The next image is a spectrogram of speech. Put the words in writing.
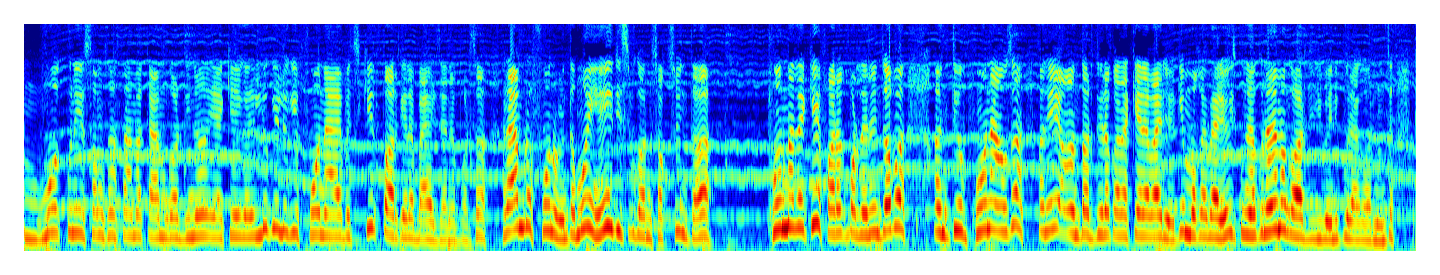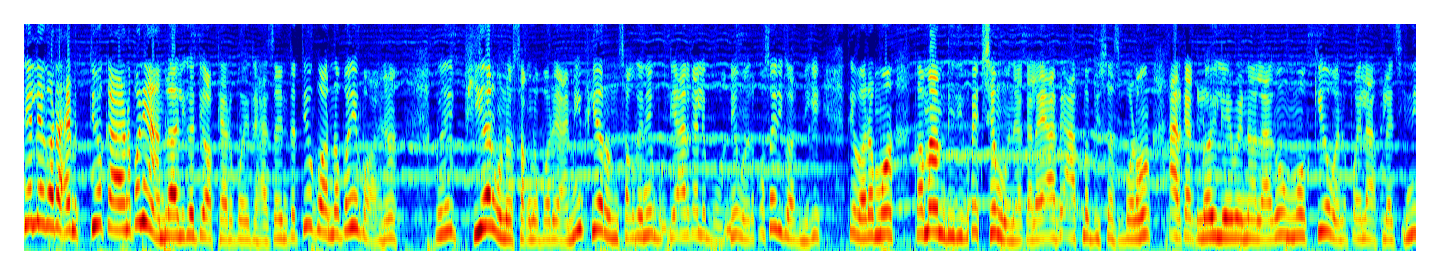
म कुनै सङ्घ संस्थामा काम गर्दिनँ या केही गरेँ लुकी लुकी फोन आएपछि के तर्केर बाहिर जानुपर्छ? राम्रो फोन हो भने त म यहीँ रिसिभ गर्न सक्छु नि त। फोनमा त के फरक पर्दैन जब अनि त्यो फोन आउँछ अनि अन्तरतिर कता केराबारी हो कि मकैबारी हो कि कुना कुनामा गरिदियो भने कुरा गर्नुहुन्छ। त्यसले गर्दाखेरि त्यो कारण पनि हामीलाई अलिकति अप्ठ्यारो परिरहेको छ नि त। त्यो गर्न पनि भएन। फियर हुन सक्नु पऱ्यो हामी फियर हुन सक्दैन। भोलि अर्काले भन्यो भनेर कसरी गर्ने कि? त्यही भएर म तमाम दिदी सक्षम हुनका लागि आफै आत्मविश्वास बढाउँ। अर्काको लैलेमै नलागौँ। म के हो भने पहिला आफूलाई चिनी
